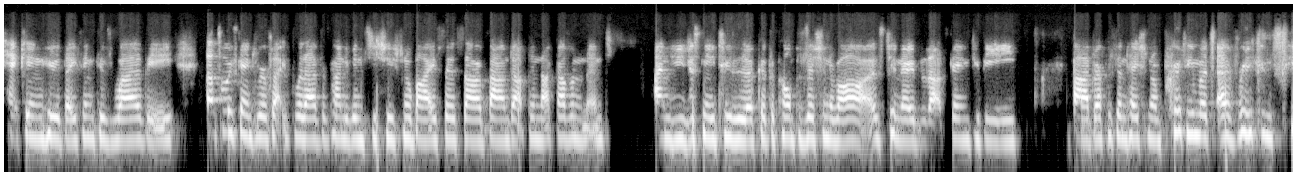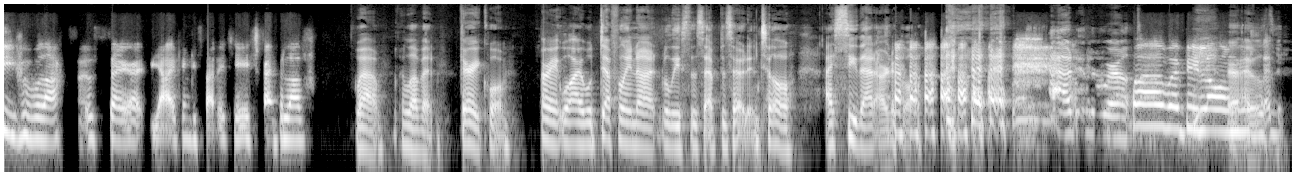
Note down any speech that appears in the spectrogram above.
picking who they think is worthy, that's always going to reflect whatever kind of institutional biases are bound up in that government. And you just need to look at the composition of ours to know that that's going to be bad representation on pretty much every conceivable axis. So yeah, I think it's better to spread the love. Wow, I love it. Very cool. All right. Well, I will definitely not release this episode until I see that article out in the world. Well, it won't be long.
